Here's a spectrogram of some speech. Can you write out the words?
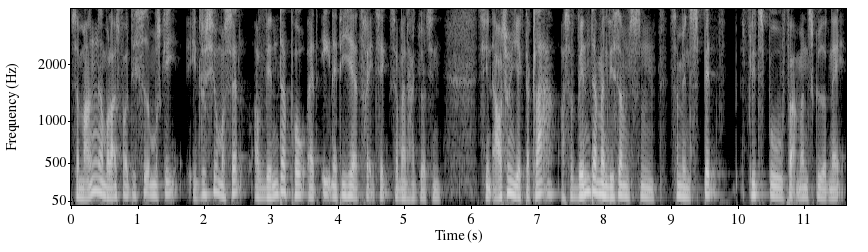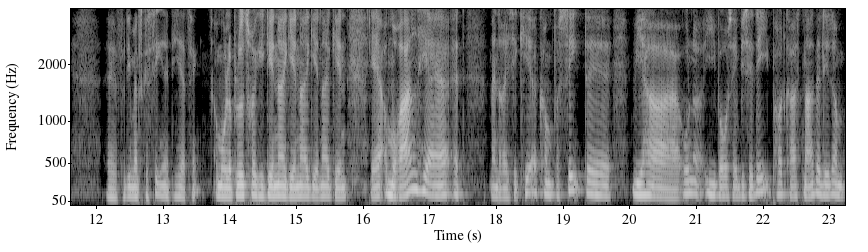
Så mange ambulancefolk, de sidder måske, inklusive mig selv, og venter på, at en af de her tre ting, som man har gjort sin sin autoinjektor klar, og så venter man ligesom sådan, som en spændt flitsbue, før man skyder den af. Øh, fordi man skal se en af de her ting. Og måler blodtryk igen og igen og igen og igen. Ja, og moralen her er, at man risikerer at komme for sent. Øh, vi har under i vores ABCD-podcast snakket lidt om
